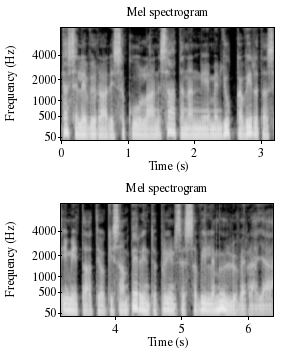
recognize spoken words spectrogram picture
tässä levyraadissa kuullaan Saatananniemen Jukka Virtas imitaatiokisan perintöprinsessa Ville Myllyveräjää,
